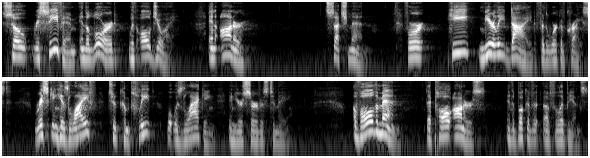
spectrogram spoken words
So receive him in the Lord with all joy, and honor such men. For he nearly died for the work of Christ, risking his life to complete what was lacking in your service to me. Of all the men that Paul honors in the book of, of Philippians,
